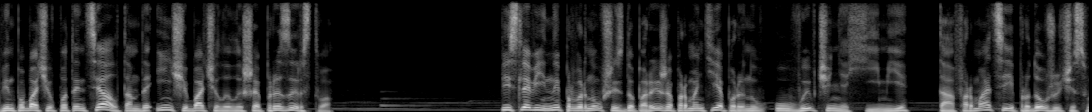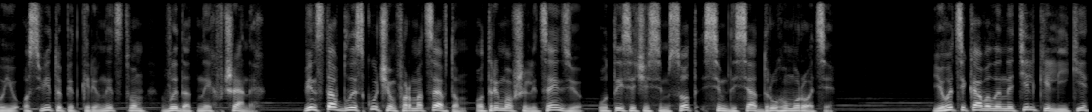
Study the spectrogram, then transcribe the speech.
Він побачив потенціал там, де інші бачили лише презирство. Після війни, повернувшись до Парижа, Пармантьє поринув у вивчення хімії та фармації, продовжуючи свою освіту під керівництвом видатних вчених. Він став блискучим фармацевтом, отримавши ліцензію у 1772 році. Його цікавили не тільки ліки,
